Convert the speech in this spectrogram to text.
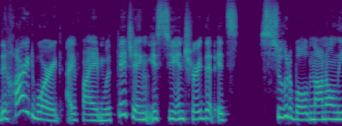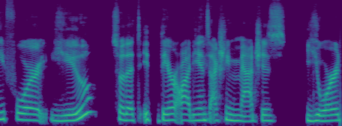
The hard work I find with pitching is to ensure that it's suitable not only for you, so that it, their audience actually matches your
